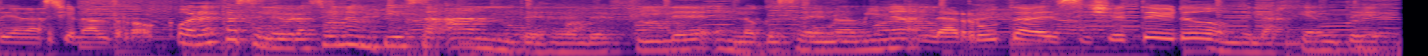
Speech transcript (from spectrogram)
de Nacional Rock. Bueno, esta celebración empieza antes del desfile en lo que se denomina la ruta del silletero, donde la gente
